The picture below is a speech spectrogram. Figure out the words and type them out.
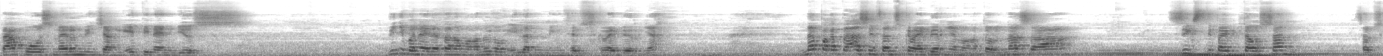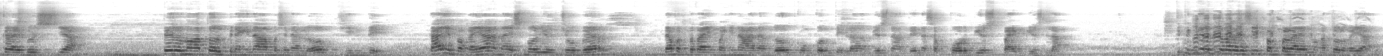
Tapos meron din siyang 89 views. Hindi niyo ba naitatanong mga tol kung ilan yung subscriber niya? Napakataas yung subscriber niya mga tol. Nasa 65,000 subscribers siya. Pero mga tol, pinahinaan ba siya ng loob? Hindi. Tayo pa kaya na small YouTuber, dapat pa tayong panghinaan ng loob kung konti lang ang views natin, nasa 4 views, 5 views lang. Depende lang talaga sa sipag pala yan mga tol, kaya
